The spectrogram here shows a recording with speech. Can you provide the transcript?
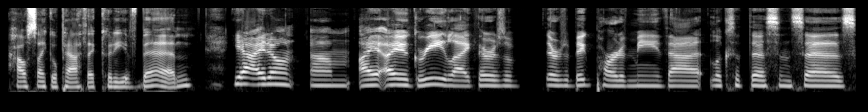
how psychopathic could he have been. Yeah, I don't um I I agree like there's a there's a big part of me that looks at this and says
